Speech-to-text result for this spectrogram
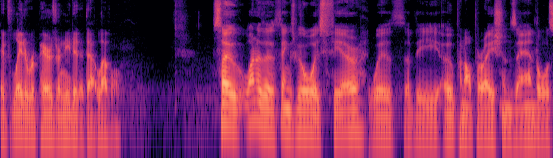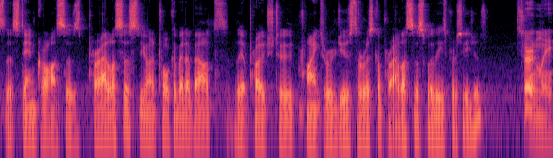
if later repairs are needed at that level. So one of the things we always fear with the open operations and also the stent grafts is paralysis. Do you want to talk a bit about the approach to trying to reduce the risk of paralysis with these procedures? Certainly.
